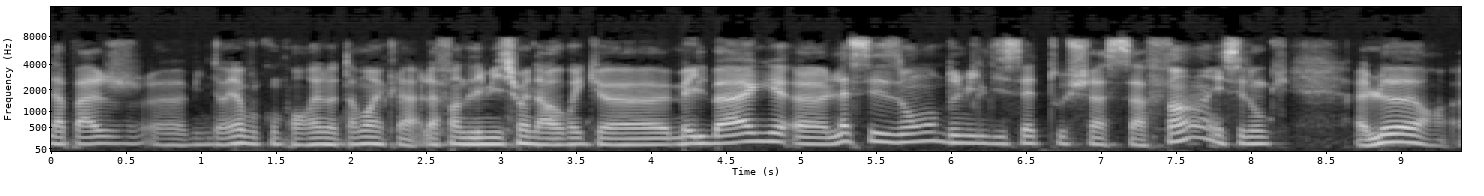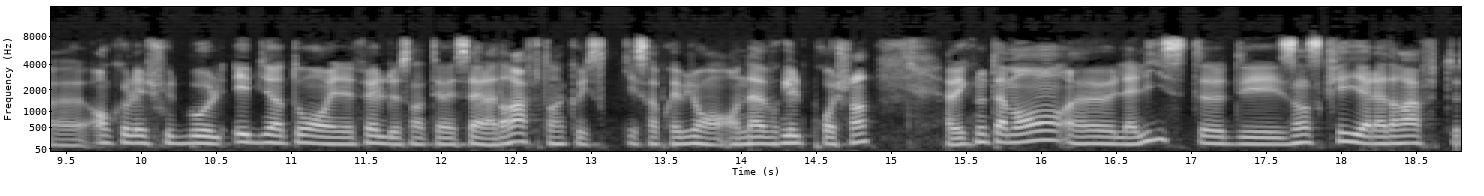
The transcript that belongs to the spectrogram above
la page, euh, mine de rien, vous le comprendrez notamment avec la, fin de l'émission et de la rubrique euh, Mailbag. Euh, la saison 2017 touche à sa fin et c'est donc l'heure en college football et bientôt en NFL de s'intéresser à la draft hein, qui sera prévue en, avril prochain, avec notamment la liste des inscrits à la draft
